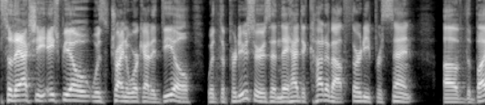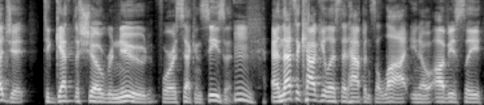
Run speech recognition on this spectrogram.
so they actually, HBO was trying to work out a deal with the producers and they had to cut about 30% of the budget to get the show renewed for a second season. Mm. And that's a calculus that happens a lot. You know, obviously,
